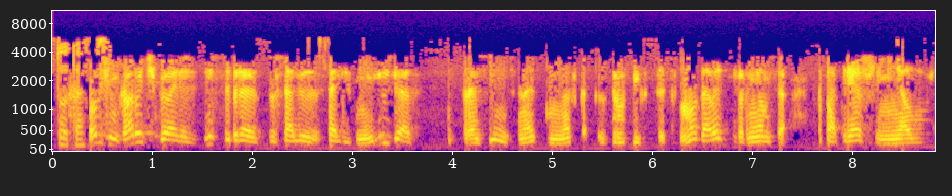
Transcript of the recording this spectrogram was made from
что-то. В общем, короче говоря, здесь собираются соли- солидные люди, а с России начинается немножко с других цифр. Но давайте вернемся к потрясшей меня Луизе.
